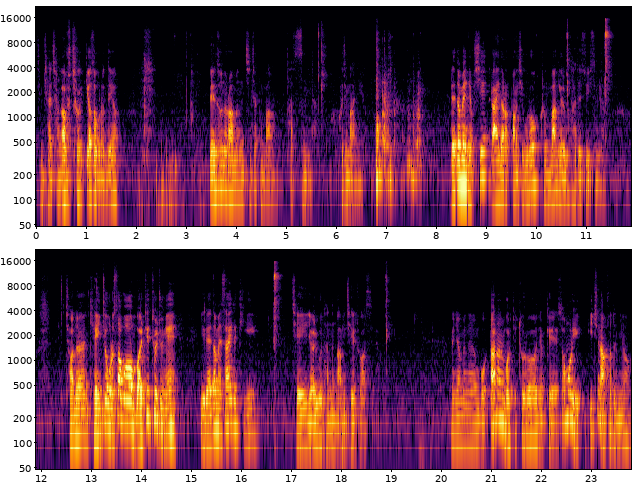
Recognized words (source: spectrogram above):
지금 제가 장갑을 껴서 그런데요. 맨손으로 하면 진짜 금방 닫습니다. 거짓말 아니에요. 레더맨 역시 liner lock 방식으로 금방 열고 닫을 수 있습니다. 저는 개인적으로 써본 multi-tool 중에 이 레더맨 사이드킥이 제일 열고 닫는 감이 제일 좋았어요. 왜냐면은 뭐 다른 multi-tool은 이렇게 thumb hole이 있진 않거든요.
